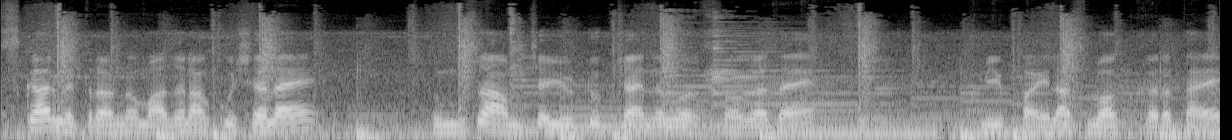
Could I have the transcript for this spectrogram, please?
नमस्कार मित्रांनो माझं नाव कुशल आहे. तुमचं आमच्या यूट्यूब चॅनलवर स्वागत आहे. मी पहिलाच ब्लॉग करत आहे.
